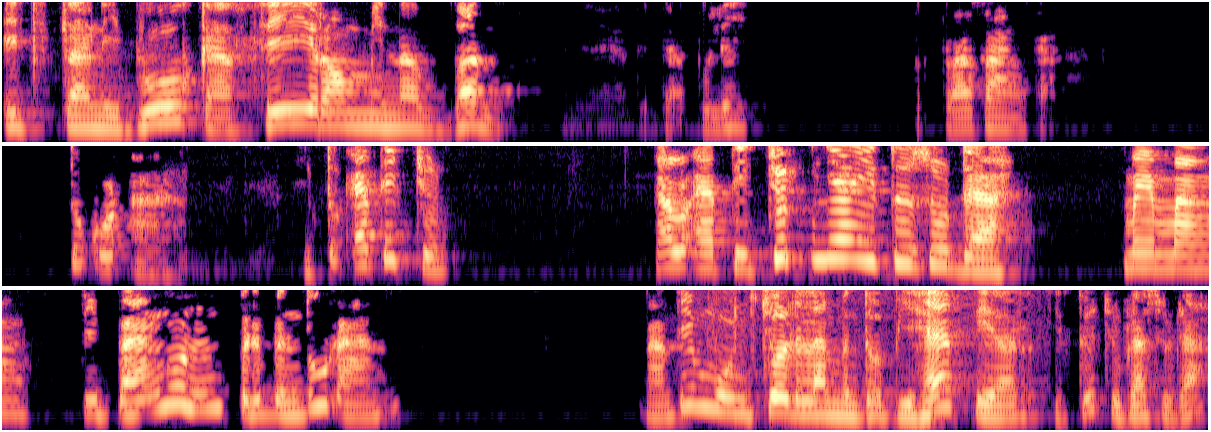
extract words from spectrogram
Ijtanibu kathiram minadzan. Ya, tidak boleh prasangka. Itu Quran. Itu attitude. Kalau attitude-nya itu sudah memang dibangun berbenturan, nanti muncul dalam bentuk behavior, itu juga sudah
